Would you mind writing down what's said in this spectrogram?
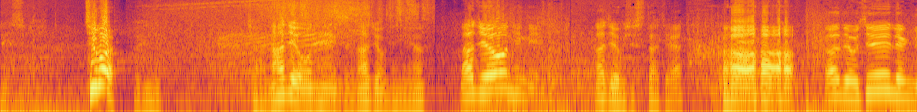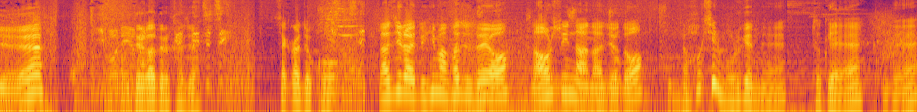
알겠습니다. 제발! 아, 형님. 자, 낮에 온 형님들, 낮에 온 형님. 낮에 온 형님. 낮에 오셨어, 낮에. 낮에 오신 형님. 들어가도록 하죠. 색깔 좋고. 나지라이도 희망 가져도 돼요? 나올 수 있나, 나지도? 야, 확실히 모르겠네. 두 개, 두 개.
